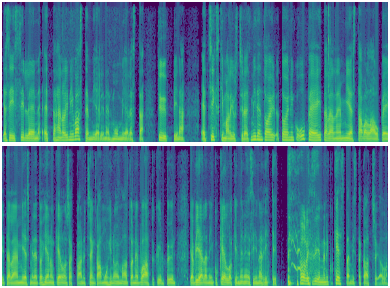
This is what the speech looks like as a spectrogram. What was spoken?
ja siis silleen, että hän oli niin vastenmielinen mun mielestä tyyppinä. Et siksi mä olin just silleen, että miten toi, toi niinku upea italialainen mies, tavallaan upea italialainen mies menee tuon hienon kellonsakkaan nyt senkaan muhinoimaan tuonne vaahtokylpyyn ja vielä niinku kellokin menee siinä rikki. oli siinä niinku kestämistä katsojalla,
